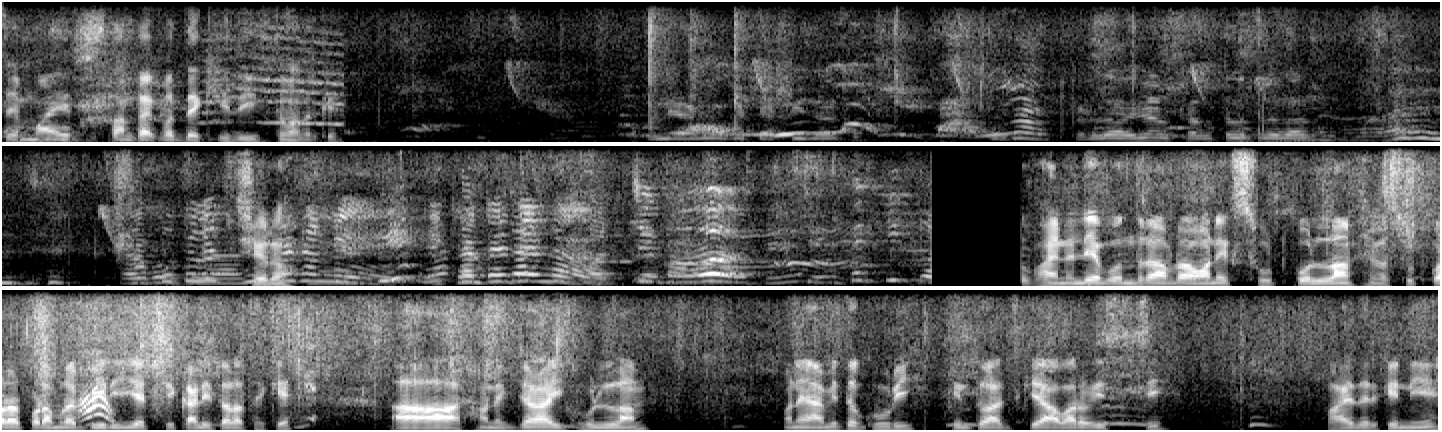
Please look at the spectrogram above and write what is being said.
সে মায়ের স্থানটা একবার দেখিয়ে দিই তোমাদেরকে। তো ফাইনালি বন্ধুরা আমরা অনেক শ্যুট করলাম, এবার শ্যুট করার পর আমরা বেরিয়ে যাচ্ছি কালীতলা থেকে। আর অনেক জায়গায় ঘুরলাম। মানে আমি তো ঘুরি, কিন্তু আজকে আবারও এসেছি ভাইদেরকে নিয়ে।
